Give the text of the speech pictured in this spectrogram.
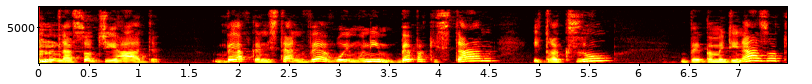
לעשות ג'יהאד באפגניסטן ועברו אימונים בפקיסטן, התרכזו במדינה הזאת.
